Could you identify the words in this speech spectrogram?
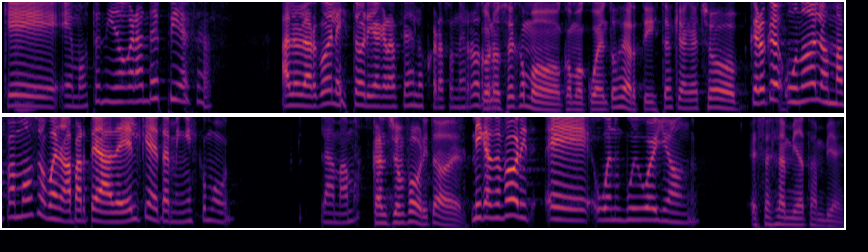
que hemos tenido grandes piezas a lo largo de la historia gracias a los corazones rotos. ¿Conoces como, como cuentos de artistas que han hecho Creo que uno de los más famosos, bueno, aparte de Adele, que también es como la amamos. canción favorita de él? Mi canción favorita, eh, When We Were Young, Esa es la mía también.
